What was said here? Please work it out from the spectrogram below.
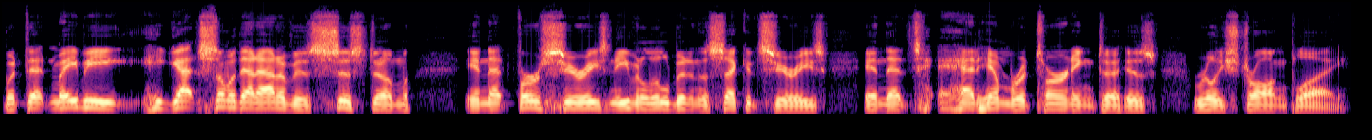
but that maybe he got some of that out of his system in that first series and even a little bit in the second series, and that's had him returning to his really strong play.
